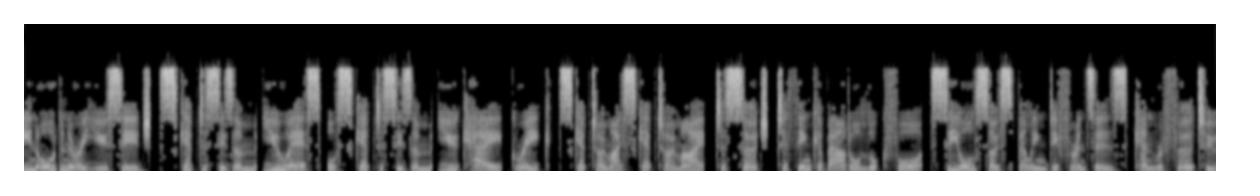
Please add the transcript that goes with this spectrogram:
In ordinary usage, skepticism US or skepticism UK Greek, skeptomai skeptomai, to search, to think about or look for, see also spelling differences can refer to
